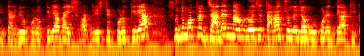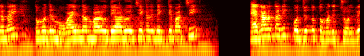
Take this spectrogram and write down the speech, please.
ইন্টারভিউ প্রক্রিয়া বা এই শর্টলিস্টেড প্রক্রিয়া। শুধুমাত্র যাদের নাম রয়েছে তারা চলে যাও উপরের দেওয়া ঠিকানায়। তোমাদের মোবাইল নাম্বারও দেওয়া রয়েছে এখানে দেখতে পাচ্ছি। এগারো তারিখ পর্যন্ত তোমাদের চলবে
